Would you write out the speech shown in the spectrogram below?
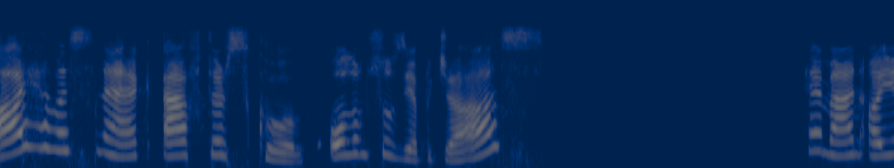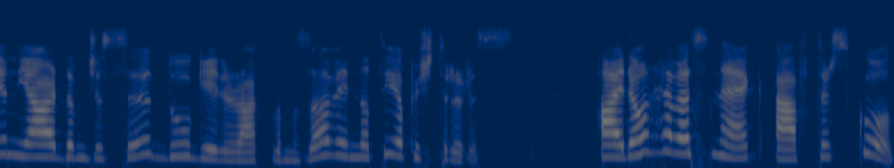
I have a snack after school. Olumsuz yapacağız. Hemen ayın yardımcısı do gelir aklımıza ve not'ı yapıştırırız. I don't have a snack after school.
